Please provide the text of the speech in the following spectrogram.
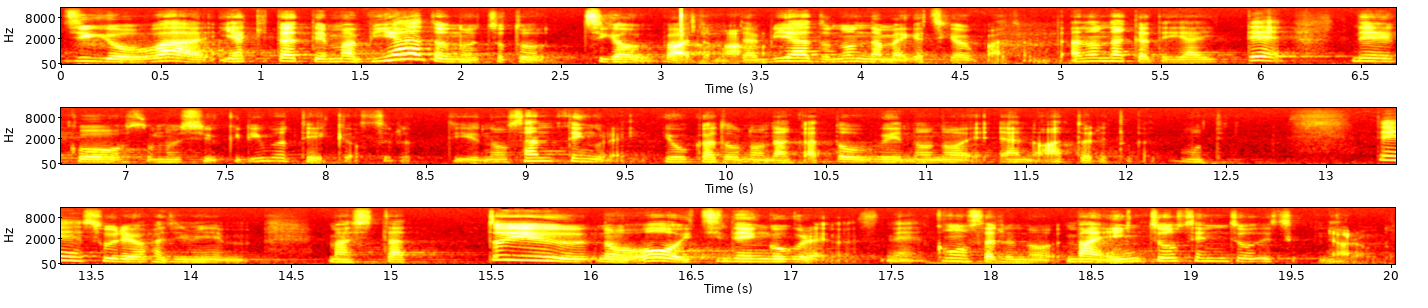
事業は焼きたて、まあ、ビアードのちょっと違うバージョンみたいなビアードの名前が違うバージョンみた。いなあの中で焼いてでこうそのシュークリームを提供するっていうのを3点ぐらい洋華堂の中と上野のあのアトレとか持ってでそれを始めましたというのを1年後ぐらいなんですね。コンサルの、まあ、延長線上ですよね。なるほど。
